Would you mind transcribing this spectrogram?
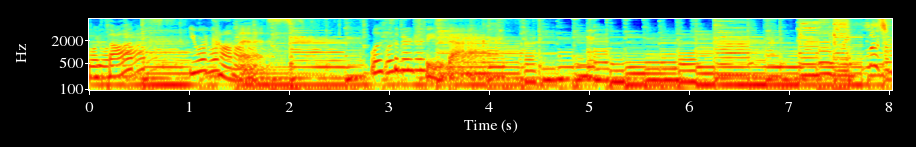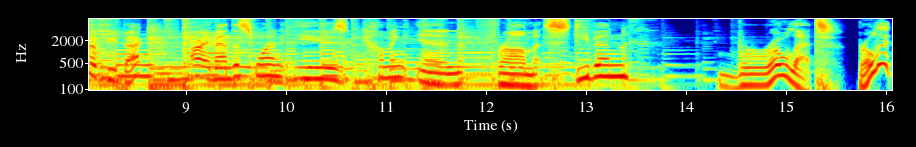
Your thoughts, your comments, listener feedback. Listener feedback. All right, man. This one is coming in from Stephen Brolet. Brolet?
